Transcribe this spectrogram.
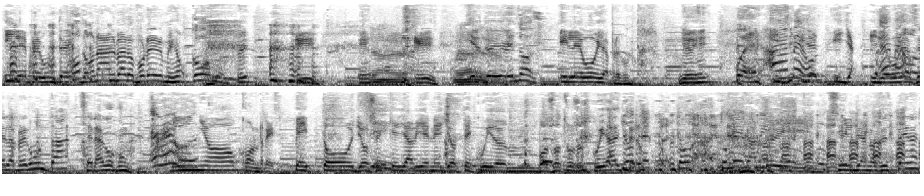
Y le pregunté, don Álvaro Forero, me dijo, ¿cómo? Y, y, y, y- y entonces y le voy a preguntar. Yo dije, Pues, y, ah, y mejor. le- y ya, y le voy a hacer la pregunta, se la hago con cariño, con respeto. Yo sé que ya viene, yo te cuido, vosotros os cuidáis, Yo pero te cu- tú- tú me Ricardo cuidas. y Silvia nos esperan.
